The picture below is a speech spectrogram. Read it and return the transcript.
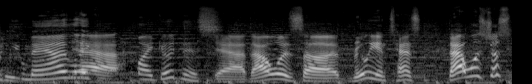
for you, man. Like, Yeah. oh my goodness. Yeah, that was uh, really intense. That was just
